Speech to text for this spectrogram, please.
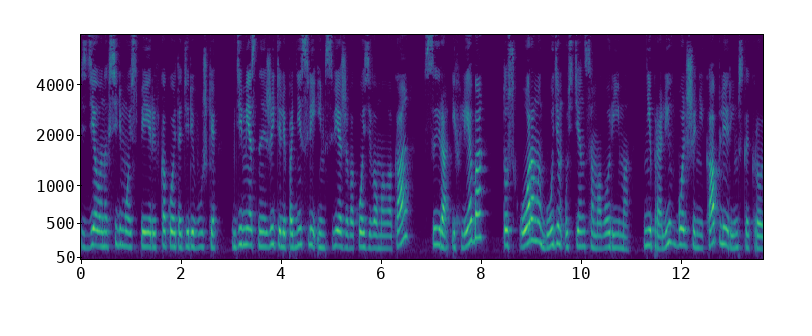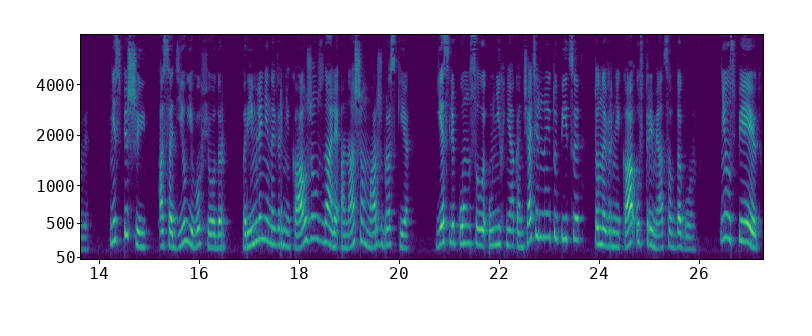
сделанных седьмой спейрой в какой-то деревушке, где местные жители поднесли им свежего козьего молока, сыра и хлеба, то скоро мы будем у стен самого Рима, не пролив больше ни капли римской крови. «Не спеши», — осадил его Федор. «Римляне наверняка уже узнали о нашем марш-броске. Если консулы у них не окончательные тупицы, то наверняка устремятся вдогон». «Не успеют»,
